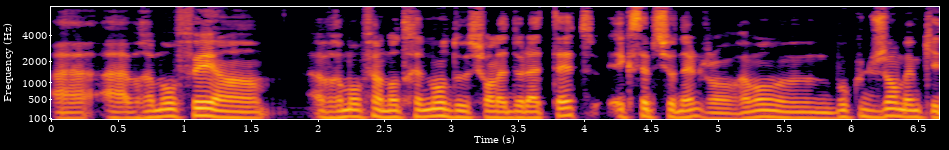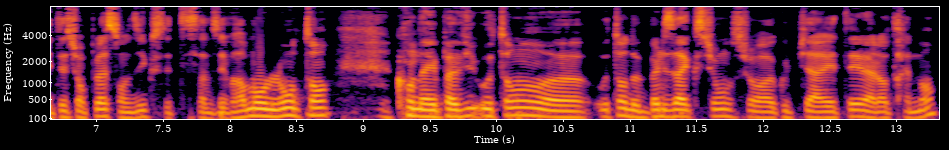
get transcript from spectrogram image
a, a vraiment fait un, a vraiment fait un entraînement de sur la de la tête exceptionnel genre vraiment euh, beaucoup de gens même qui étaient sur place ont dit que ça faisait vraiment longtemps qu'on n'avait pas vu autant euh, autant de belles actions sur un coup de pied arrêté à l'entraînement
